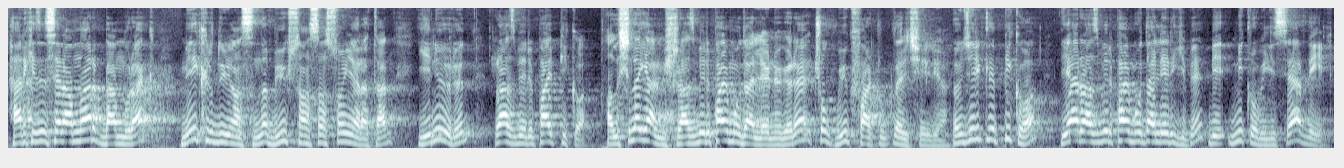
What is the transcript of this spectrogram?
Herkese selamlar, ben Burak. Maker dünyasında büyük sansasyon yaratan yeni ürün Raspberry Pi Pico. Alışılagelmiş Raspberry Pi modellerine göre çok büyük farklılıklar içeriyor. Öncelikle Pico, diğer Raspberry Pi modelleri gibi bir mikro bilgisayar değil.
